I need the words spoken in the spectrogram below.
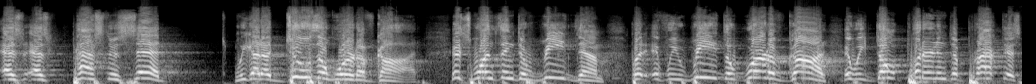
as, as Pastor said, we got to do the Word of God. It's one thing to read them, but if we read the Word of God and we don't put it into practice,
